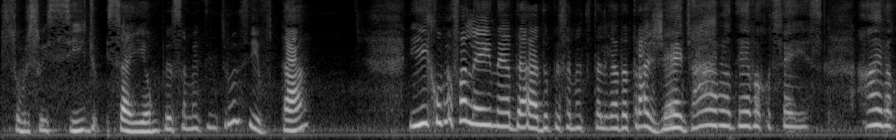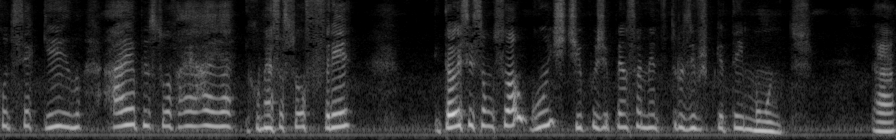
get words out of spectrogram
sobre suicídio, isso aí é um pensamento intrusivo, tá? E como eu falei, né, da, do pensamento que está ligado à tragédia. Ai, meu Deus, vai acontecer isso. Ai, vai acontecer aquilo. Ai, a pessoa vai, ai, ai, e começa a sofrer. Então, esses são só alguns tipos de pensamentos intrusivos, porque tem muitos, tá?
